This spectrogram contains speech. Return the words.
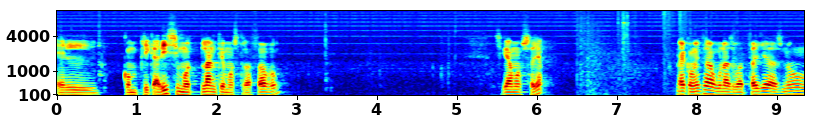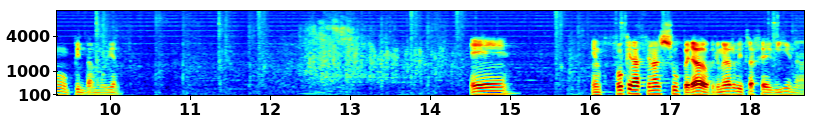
el complicadísimo plan que hemos trazado. Así que vamos allá. Me comienzan algunas batallas, no pintan muy bien. Eh, enfoque nacional superado. Primer arbitraje de Viena.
